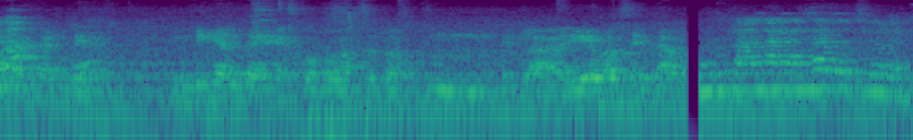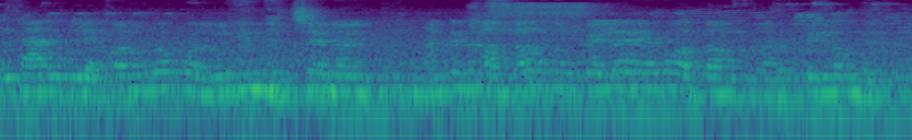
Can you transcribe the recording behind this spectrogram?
వాళ్ళకంటే ఇంటికి వెళ్తే ఒక వస్తుంది ఇట్లా ఏ వసతి అయితే అంటే నేను వద్దాం పెళ్ళి వద్దాం అనుకున్నాను పెళ్ళి ఉంది. వచ్చిందండి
